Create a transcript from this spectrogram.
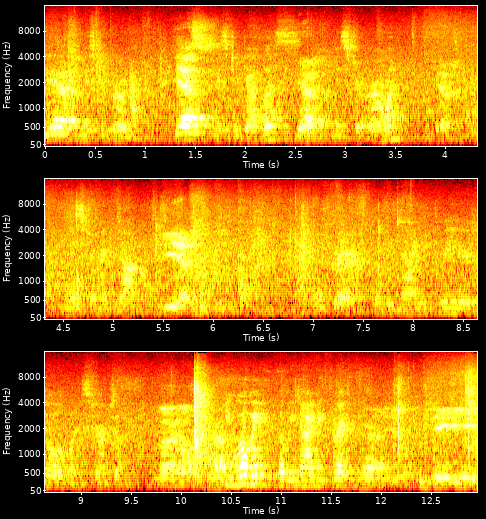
Yes. Mr. Bruno? Yes. Mr. Douglas? Yes. Mr. Irwin? Yes. Mr. McDonald? Yes. Okay, He'll be 93 years old when his term's up. I know. He will be, he'll be 93. He's eighty-eight.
